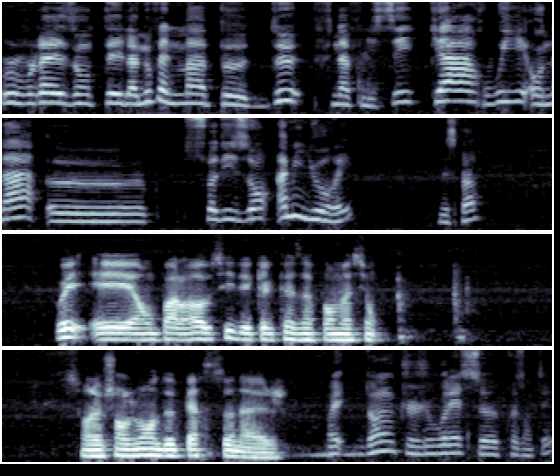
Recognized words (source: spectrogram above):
vous présenter la nouvelle map de FNAF Lycée car oui on a euh, soi-disant amélioré, n'est-ce pas? Oui, et on parlera aussi de quelques informations sur le changement de personnage. Oui, donc je vous laisse euh, présenter.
